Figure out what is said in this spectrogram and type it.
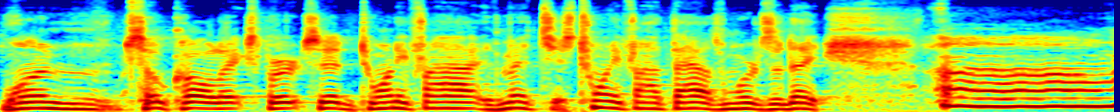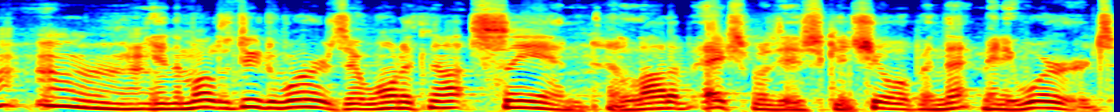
one so called expert said 25, as much as 25,000 words a day. Um, mm, in the multitude of words, there wanteth not sin. A lot of expletives can show up in that many words.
